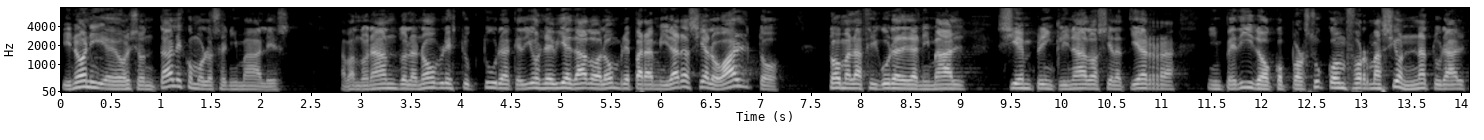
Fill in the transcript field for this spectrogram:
y no horizontales como los animales, abandonando la noble estructura que Dios le había dado al hombre para mirar hacia lo alto Toma la figura del animal, siempre inclinado hacia la tierra, impedido por su conformación natural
